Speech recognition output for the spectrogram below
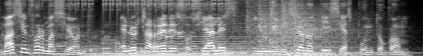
Más información en nuestras redes sociales y univisionoticias.com.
